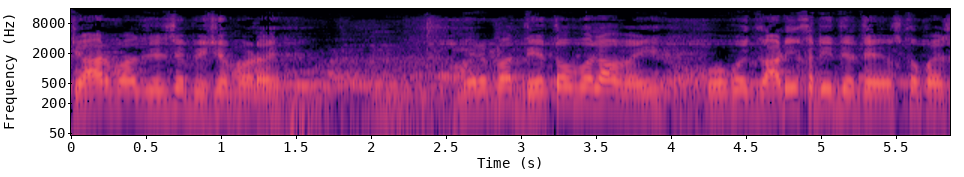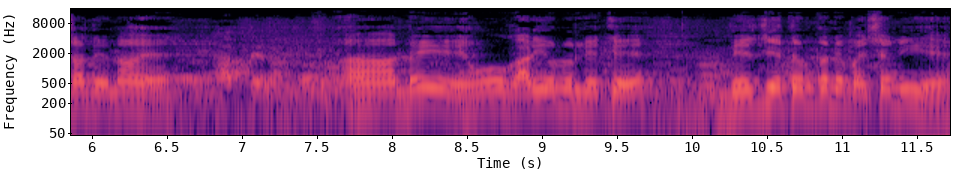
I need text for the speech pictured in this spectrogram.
چار پانچ دن سے پیچھے پڑا ہے۔ میرے پاس دے تو بولا بھائی وہ کوئی گاڑی خریدے تھے اس کو پیسہ دینا ہے۔ ہاں نہیں وہ گاڑی انہوں نے لے کے بیچ دیے تھے ان کو نے پیسے نہیں ہے۔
